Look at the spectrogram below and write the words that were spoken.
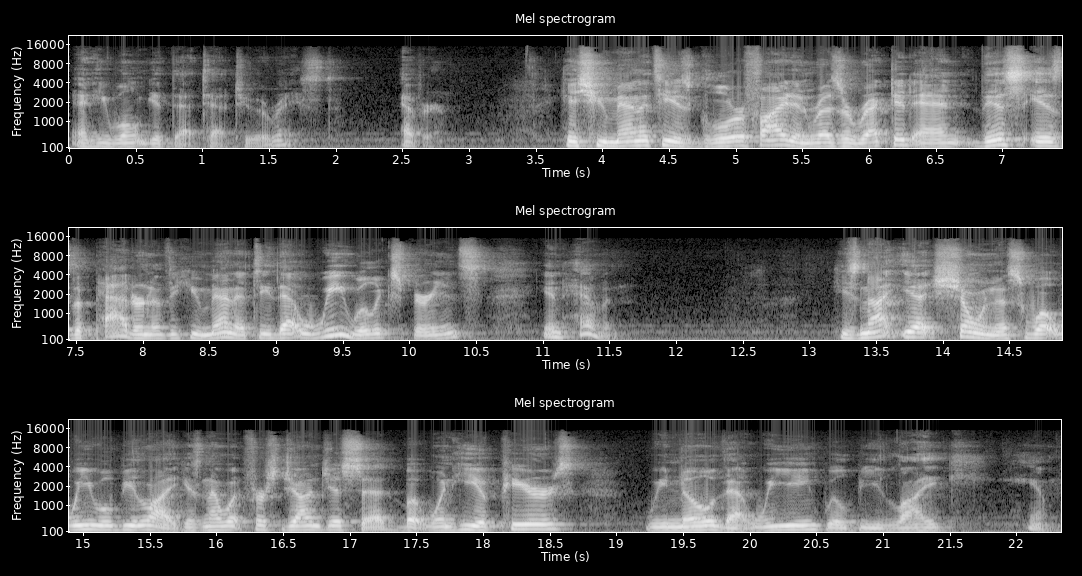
And he won't get that tattoo erased, ever. His humanity is glorified and resurrected, and this is the pattern of the humanity that we will experience in heaven. He's not yet shown us what we will be like. Isn't that what First John just said? But when he appears, we know that we will be like him.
